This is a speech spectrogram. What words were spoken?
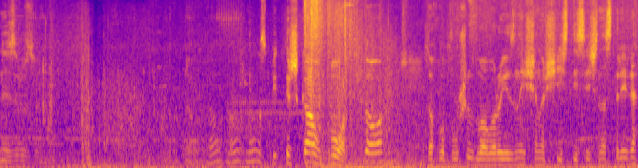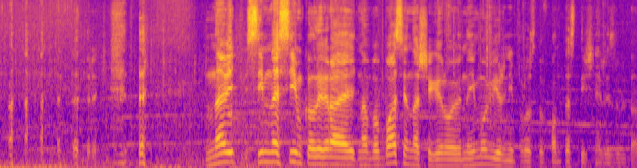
Не зрозумів. Ну, ну, ну, ну, з-під тишка в борт. До. Захлопушив два вороги знищено 6 тисяч настріляно. Навіть 7 на 7, коли грають на бабасі наші герої, неймовірні, просто фантастичний результат.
